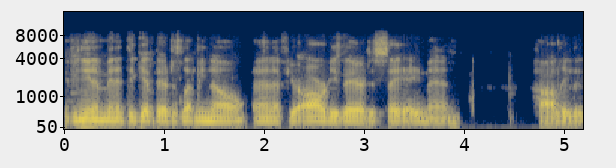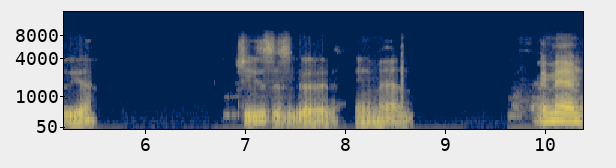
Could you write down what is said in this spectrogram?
If you need a minute to get there, just let me know. And if you're already there, just say amen. Hallelujah. Jesus is good. Amen. Amen.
